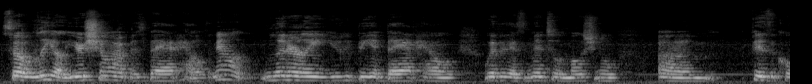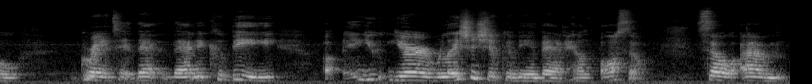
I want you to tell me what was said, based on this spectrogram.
So Leo, you're showing up as bad health. Now, literally, you could be in bad health, whether it's mental, emotional, um, physical. Granted, that that it could be, uh, you your relationship can be in bad health also. So, um,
